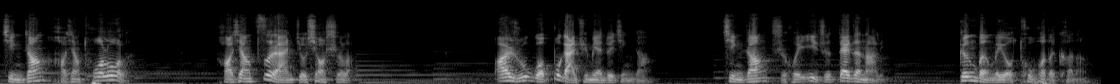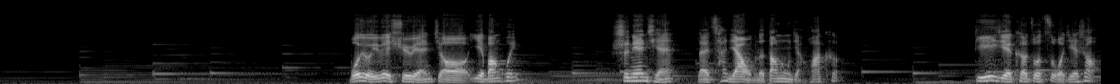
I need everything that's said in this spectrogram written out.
紧张好像脱落了，好像自然就消失了。而如果不敢去面对紧张，紧张只会一直待在那里，根本没有突破的可能。我有一位学员叫叶邦辉，十年前来参加我们的当众讲话课。第一节课做自我介绍，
